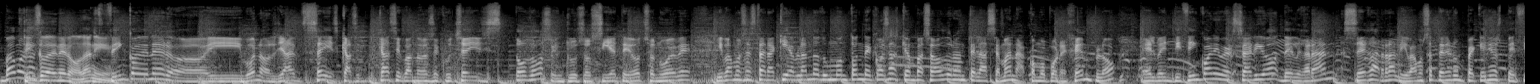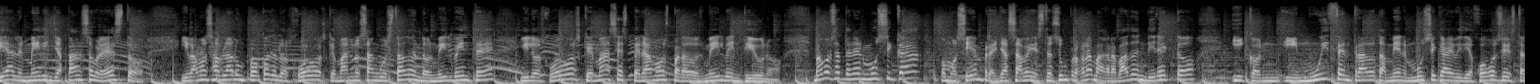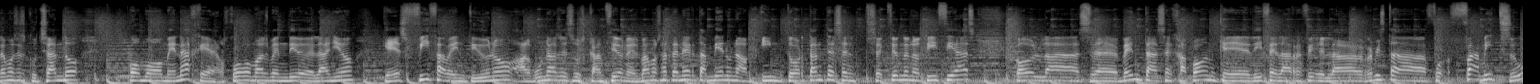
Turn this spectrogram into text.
Vamos 5 de enero, Dani. 5 de enero y bueno, ya 6 casi, casi cuando nos escuchéis todos, incluso 7, 8, 9. Y vamos a estar aquí hablando de un montón de cosas que han pasado durante la semana, como por ejemplo el 25 aniversario del gran Sega Rally. Vamos a tener un pequeño especial en Made in Japan sobre esto. Y vamos a hablar un poco de los juegos que más nos han gustado en 2020 y los juegos que más esperamos para 2021. Vamos a tener música, como siempre, ya sabéis, este es un programa grabado en directo y, con, y muy centrado también en música de videojuegos y estaremos escuchando como homenaje al juego más vendido del año, que es FIFA 21, algunas de sus canciones. Vamos a tener también una importante sección de noticias con las eh, ventas en Japón que dice la, la revista Famitsu.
